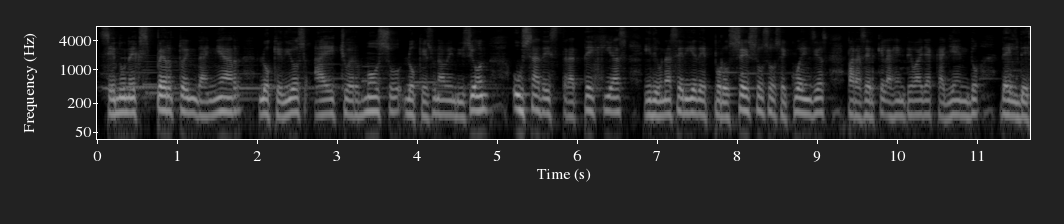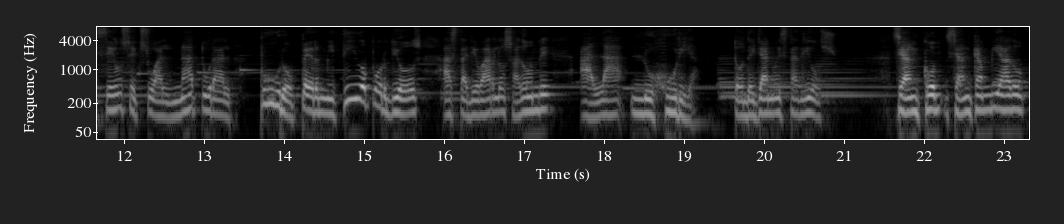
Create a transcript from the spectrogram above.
Siendo un experto en dañar lo que Dios ha hecho hermoso, lo que es una bendición, usa de estrategias y de una serie de procesos o secuencias para hacer que la gente vaya cayendo del deseo sexual natural, puro, permitido por Dios, hasta llevarlos a dónde? A la lujuria, donde ya no está Dios se han, se han cambiado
